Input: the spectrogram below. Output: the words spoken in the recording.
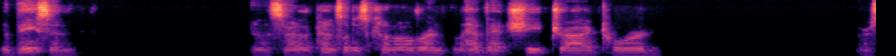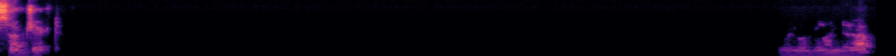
the basin and the side of the pencil just come over and have that sheet drive toward our subject. And we'll blend it up.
